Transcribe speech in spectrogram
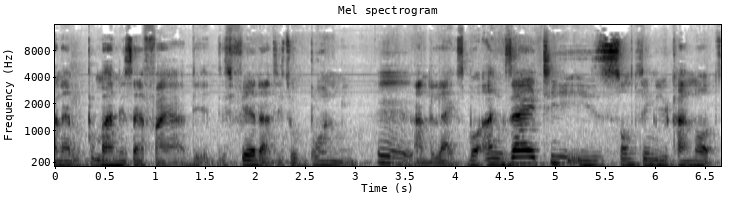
and I put my hand inside fire, the, the fear that it will burn me Mm. and the likes. But anxiety is something you cannot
